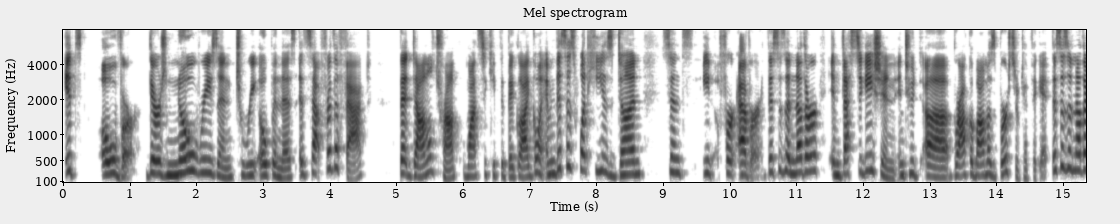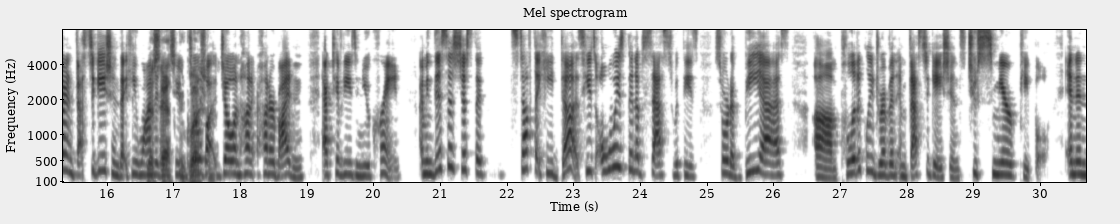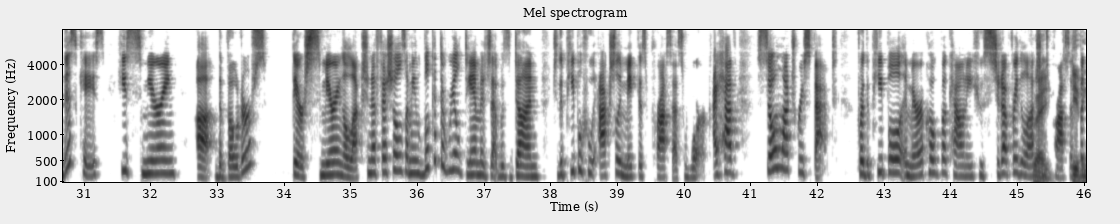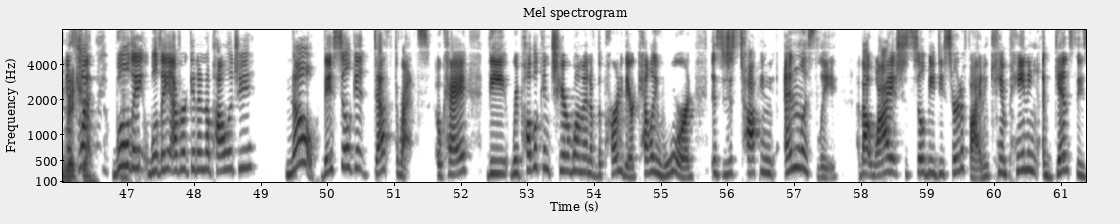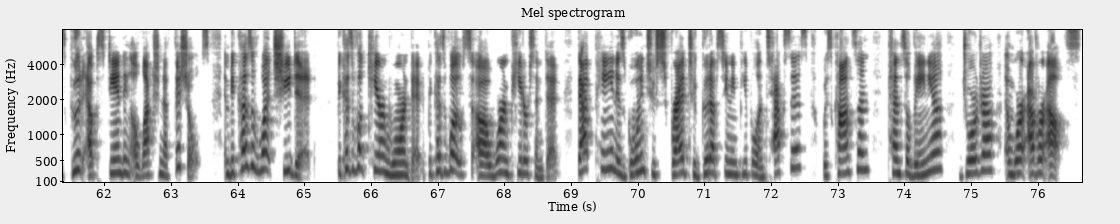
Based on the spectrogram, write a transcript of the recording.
It's over. There's no reason to reopen this except for the fact that Donald Trump wants to keep the big lie going. I mean, this is what he has done since you know, forever. This is another investigation into uh, Barack Obama's birth certificate. This is another investigation that he wanted into Joe, Bi- Joe and Hunter, Hunter Biden activities in Ukraine. I mean, this is just the stuff that he does. He's always been obsessed with these sort of BS, um, politically driven investigations to smear people. And in this case, he's smearing uh, the voters. They're smearing election officials. I mean, look at the real damage that was done to the people who actually make this process work. I have so much respect for the people in Maricopa County who stood up for the elections Right. process. Stephen but guess Richer. what? Will mm. they will they ever get an apology? No, they still get death threats. Okay. The Republican chairwoman of the party there, Kelly Ward, is just talking endlessly about why it should still be decertified and campaigning against these good, upstanding election officials. And because of what she did, because of what Karen Warren did, because of what uh, Warren Peterson did, that pain is going to spread to good, upstanding people in Texas, Wisconsin, Pennsylvania, Georgia, and wherever else.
